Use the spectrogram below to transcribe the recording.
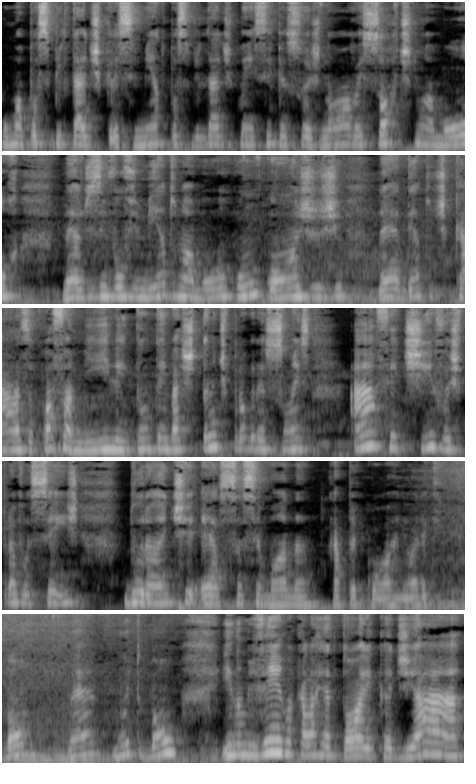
uma possibilidade de crescimento, possibilidade de conhecer pessoas novas, sorte no amor, né? O desenvolvimento no amor com um cônjuge, né? Dentro de casa, com a família. Então, tem bastante progressões afetivas para vocês durante essa semana Capricórnio. Olha que bom, né? Muito bom. E não me venha com aquela retórica de ah,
